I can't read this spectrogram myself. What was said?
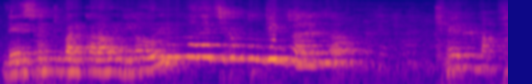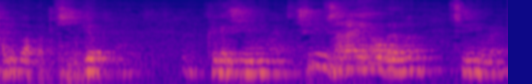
내 새끼 발가락을 네가 얼마나 지금 뭉개는 줄 아니까 개를 막 팔고 아파 비벼. 그러니까 주님은 주님 사랑해요. 그러면 주님은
